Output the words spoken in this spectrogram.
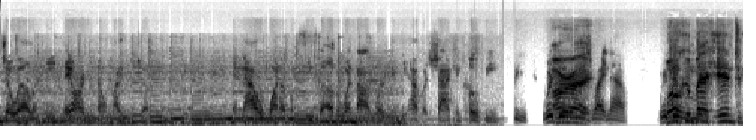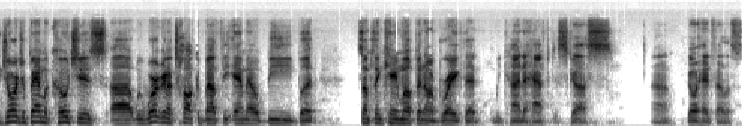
Joel Embiid. They already don't like each other, and now one of them sees the other one not working. We have a Shaq and Kobe. We're All doing right. this right now. We're Welcome back this. into Georgia Bama coaches. Uh, we were going to talk about the MLB, but something came up in our break that we kind of have to discuss. Uh, go ahead, fellas.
